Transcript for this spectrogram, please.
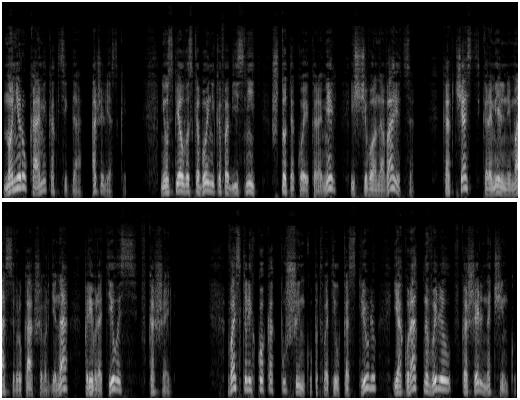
но не руками, как всегда, а железкой. Не успел Воскобойников объяснить, что такое карамель, из чего она варится, как часть карамельной массы в руках Шевардина превратилась в кошель. Васька легко, как пушинку, подхватил кастрюлю и аккуратно вылил в кошель начинку.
